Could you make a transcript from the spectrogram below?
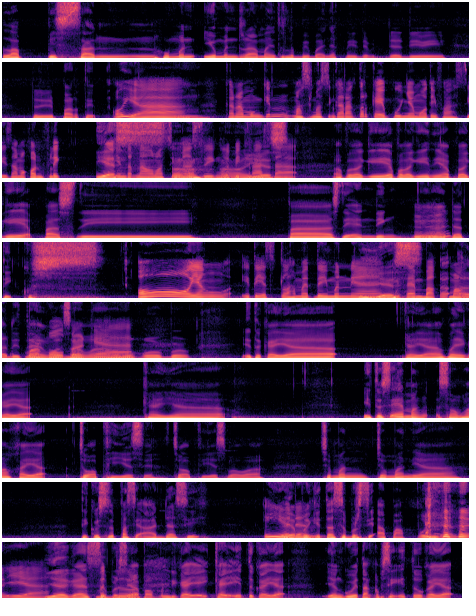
lapisan human human drama itu lebih banyak di di di, dari part it. Oh ya, Mm. karena mungkin masing-masing karakter kayak punya motivasi sama konflik Yes. internal masing-masing Uh-uh, lebih uh-uh, yes. Apalagi apalagi ini apalagi pas di pas di ending yang Mhm. ada tikus. Oh, yang itu ya setelah Matt Damon-nya Yes, ditembak uh, uh, Mark, Mark ditembak Wahlberg sama ya. Mark Wahlberg. Itu kayak kayak apa ya kayak kayak itu sih emang somehow kayak too obvious ya, too obvious bahwa cuman cuman ya tikus itu pasti ada sih. Iya Biarpun dan kita sebersih apa pun kan. iya. Iya kan, sebersih Betul. apa pun di kayak kayak itu kayak yang gue tangkap sih itu kayak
